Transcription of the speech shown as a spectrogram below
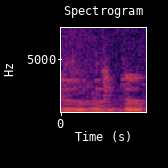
Ту-ту.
